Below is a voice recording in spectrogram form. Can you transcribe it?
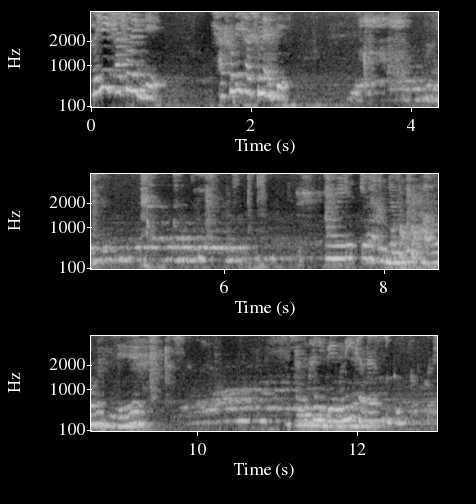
শাশুড়ি শাশুড়ি দে শাশুড়ি শাশুড়ি দে আমি খালি বেগুনি খেতে আসি গুম করে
